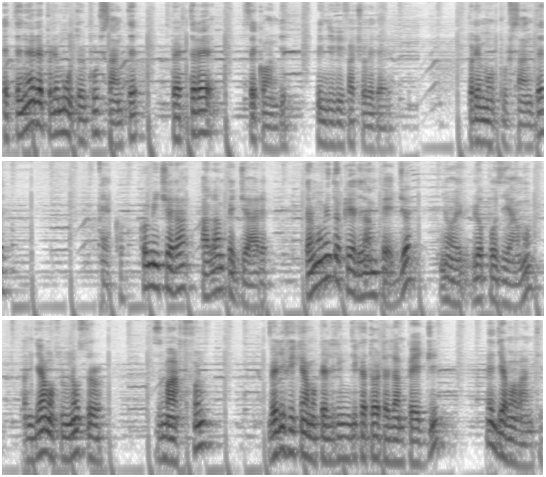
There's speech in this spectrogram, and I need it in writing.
e tenere premuto il pulsante per 3 secondi, quindi vi faccio vedere. Premo il pulsante, ecco, comincerà a lampeggiare dal momento che lampeggia, noi lo posiamo, andiamo sul nostro smartphone, verifichiamo che l'indicatore lampeggi e andiamo avanti.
